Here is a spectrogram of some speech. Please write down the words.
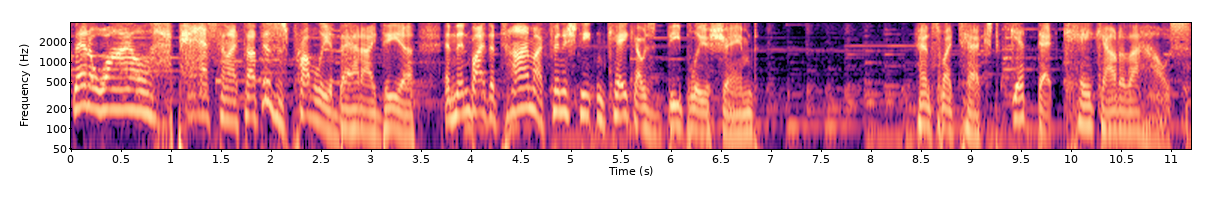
Then a while passed, and I thought this is probably a bad idea. And then by the time I finished eating cake, I was deeply ashamed. Hence my text: "Get that cake out of the house."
